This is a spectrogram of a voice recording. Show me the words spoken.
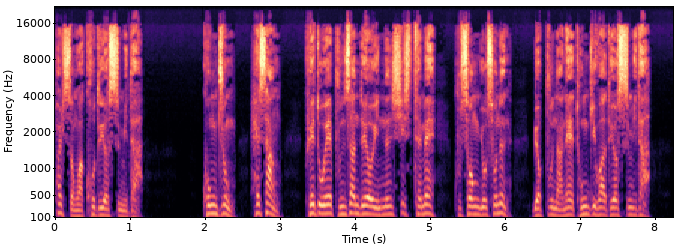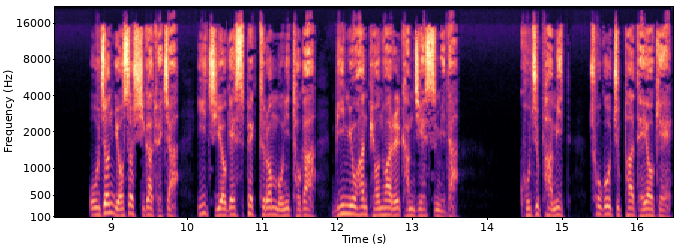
활성화 코드였습니다. 공중, 해상, 궤도에 분산되어 있는 시스템의 구성 요소는 몇 분 안에 동기화되었습니다. 오전 6시가 되자 이 지역의 스펙트럼 모니터가 미묘한 변화를 감지했습니다. 고주파 및 초고주파 대역의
